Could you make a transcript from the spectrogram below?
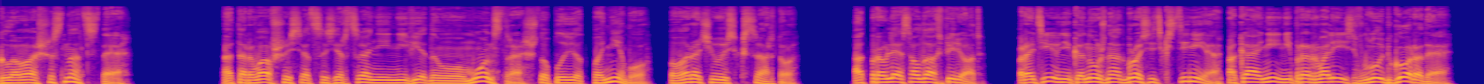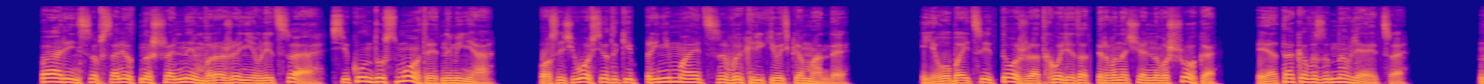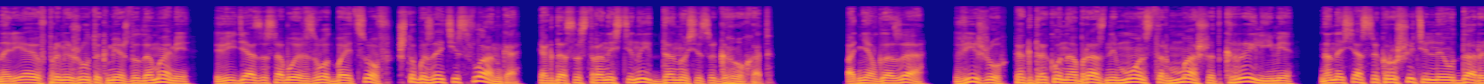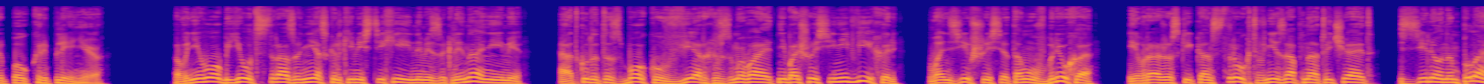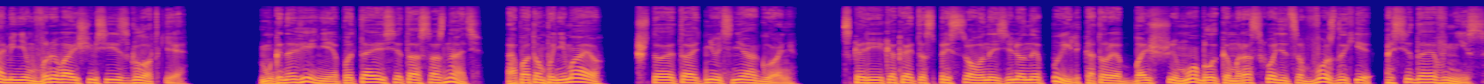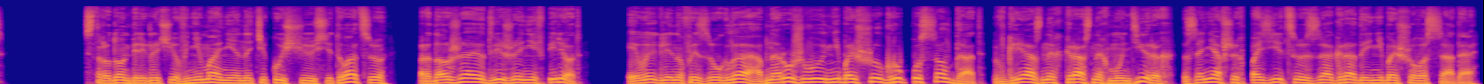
Глава 16. Оторвавшись от созерцания неведомого монстра, что плывет по небу, поворачиваюсь к Сарту. «Отправляй солдат вперед! Противника нужно отбросить к стене, пока они не прорвались вглубь города!» Парень с абсолютно шальным выражением лица секунду смотрит на меня, после чего все-таки принимается выкрикивать команды. Его бойцы тоже отходят от первоначального шока, и атака возобновляется. Ныряю в промежуток между домами, ведя за собой взвод бойцов, чтобы зайти с фланга, когда со стороны стены доносится грохот. Подняв глаза, вижу, как драконообразный монстр машет крыльями, нанося сокрушительные удары по укреплению. В него бьют сразу несколькими стихийными заклинаниями, а откуда-то сбоку вверх взмывает небольшой синий вихрь, вонзившийся тому в брюхо, и вражеский конструкт внезапно отвечает с зеленым пламенем, вырывающимся из глотки. Мгновение пытаюсь это осознать, а потом понимаю, что это отнюдь не огонь. Скорее, какая-то спрессованная зеленая пыль, которая большим облаком расходится в воздухе, оседая вниз. С трудом переключив внимание на текущую ситуацию, продолжаю движение вперед, и, выглянув из-за угла, обнаруживаю небольшую группу солдат в грязных красных мундирах, занявших позицию за оградой небольшого сада.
